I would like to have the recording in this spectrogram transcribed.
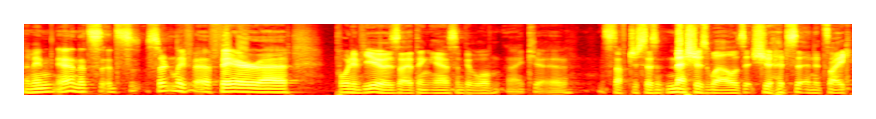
I mean, yeah, that's it's certainly a fair uh, point of view. Is I think yeah, some people like. Uh, stuff just doesn't mesh as well as it should and it's like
